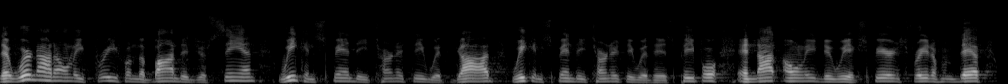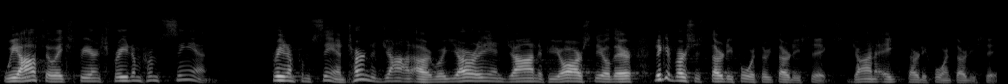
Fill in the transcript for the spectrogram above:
that we're not only free from the bondage of sin, we can spend eternity with God. We can spend eternity with His people. And not only do we experience freedom from death, we also experience freedom from sin. freedom from sin. Turn to John, or well, you're already in John. If you are still there, look at verses 34 through 36. John 8, 34 and 36.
